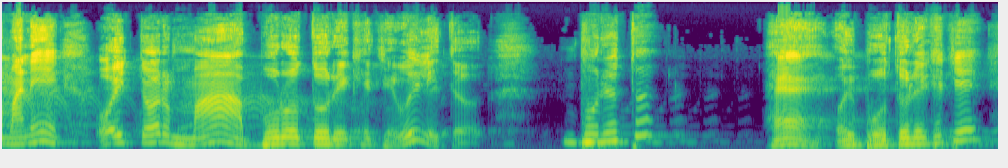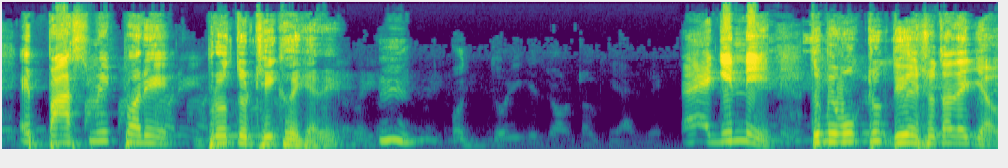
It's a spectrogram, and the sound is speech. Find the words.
মানে ওই তোর মা ব্রত রেখেছে বুঝলি তো? ব্রত হ্যাঁ ওই ব্রত রেখেছে এই পাঁচ মিনিট পরে ব্রত ঠিক হয়ে যাবে। হুম। গিন্নি তুমি মুখ টুক ধুয়ে এসো তাদের যাও।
